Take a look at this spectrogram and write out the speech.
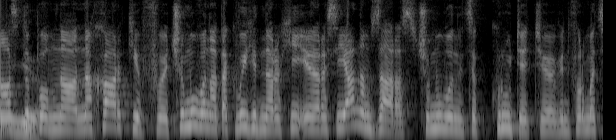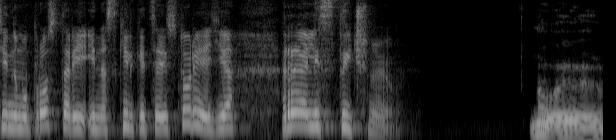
наступом на, на Харків. Чому вона так вигідна росіянам зараз? Чому вони це крутять в інформаційному просторі? І наскільки ця історія є реалістичною? Ну е,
